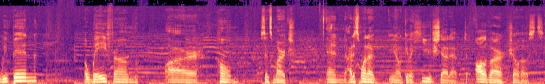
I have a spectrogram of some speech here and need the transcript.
We've been away from our home since March, and I just want to, you know, give a huge shout out to all of our show hosts.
